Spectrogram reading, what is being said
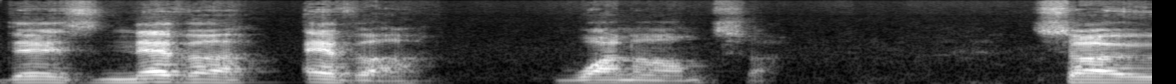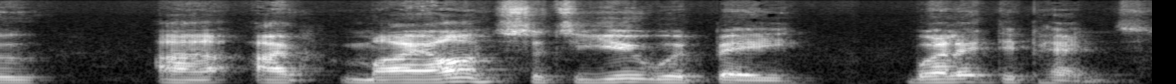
there's never ever one answer. So uh, I, my answer to you would be well it depends.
